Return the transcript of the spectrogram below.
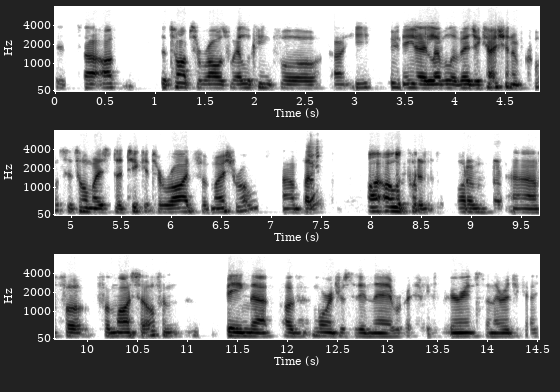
It's uh, the types of roles we're looking for. Uh, you need a level of education, of course. It's almost a ticket to ride for most roles, uh, but. I, I, would put it at the bottom uh, for for myself, and being that I'm more interested in their experience than their education.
